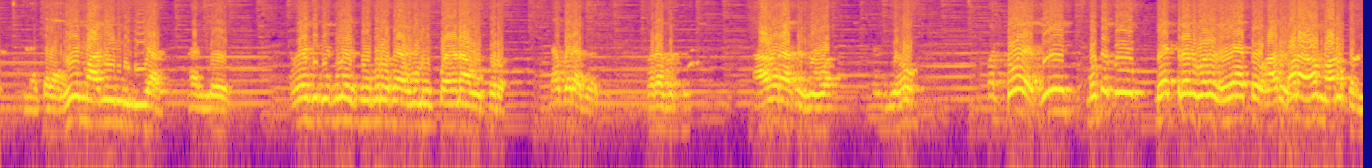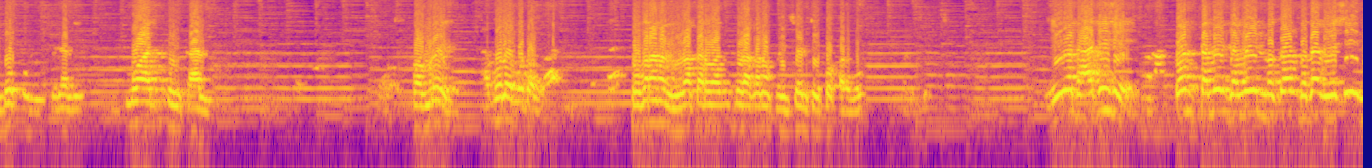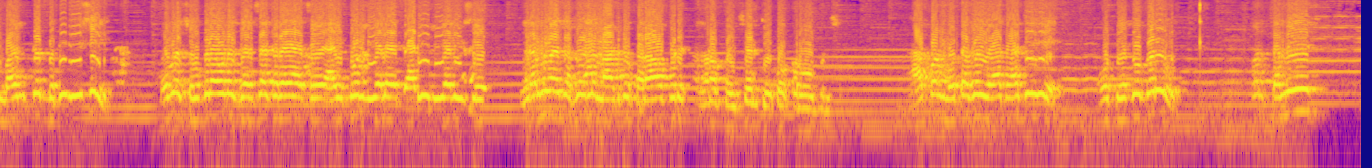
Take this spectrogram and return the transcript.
એ માગે બિયા એટલે હવે જેટલો છોકરો થાય હું પરણાવું કરો ના, બરાબર બરાબર છે. આવે રાખે જોવા. પણ તો જે મોટો તો બે, ત્રણ વર્ષ રહ્યા તો સારું. પણ હવે મારો ધંધો પૂરું પેલાની હું આજથી કાલ સમરે આ બોલો મોટો છોકરાનો વિવાહ કરવાનો થોડા ઘણો પૈસા ટેકો કરવો. એ સાચી છે. પણ તમે જમીન, મકાન બધા વેચી મિલકત બધી વેચી બરોબર છોકરાઓને જલસા કરાયા છે, આઈફોન લઈ ગાડી લઈ છે. લગ્ન સફેદનો લાગતો કરાવવો પડે તમારો પૈસા ટેકો કરવો પડશે. આ પણ મોટા ભાઈ વાત સાચી છે. હું ટેકો કરું. પણ તમે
